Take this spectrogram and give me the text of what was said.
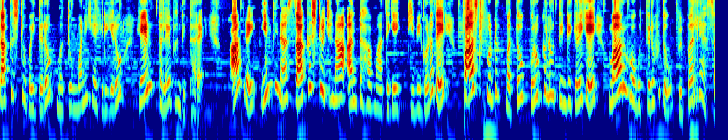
ಸಾಕಷ್ಟು ವೈದ್ಯರು ಮತ್ತು ಮನೆಯ ಹಿರಿಯರು ಹೇಳುತ್ತಲೇ ಬಂದಿದ್ದಾರೆ. ಆದರೆ ಇಂದಿನ ಸಾಕಷ್ಟು ಜನ ಅಂತಹ ಮಾತಿಗೆ ಕಿವಿಗೊಡದೆ ಫಾಸ್ಟ್ ಫುಡ್ ಮತ್ತು ಕುರುಕಲು ತಿಂಡಿಗಳಿಗೆ ಮಾರು ಹೋಗುತ್ತಿರುವುದು ವಿಪರ್ಯಾಸ.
